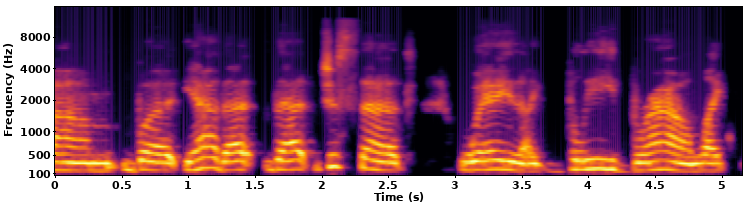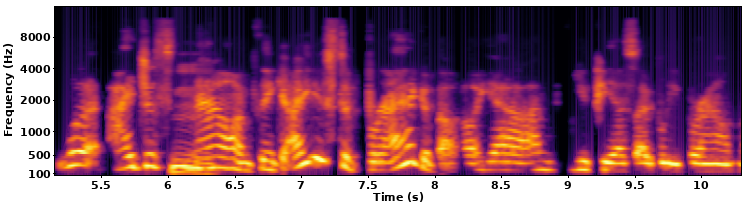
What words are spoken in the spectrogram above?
um, but yeah, that that just that way like bleed brown like what i just mm. now i'm thinking i used to brag about oh yeah i'm ups i bleed brown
